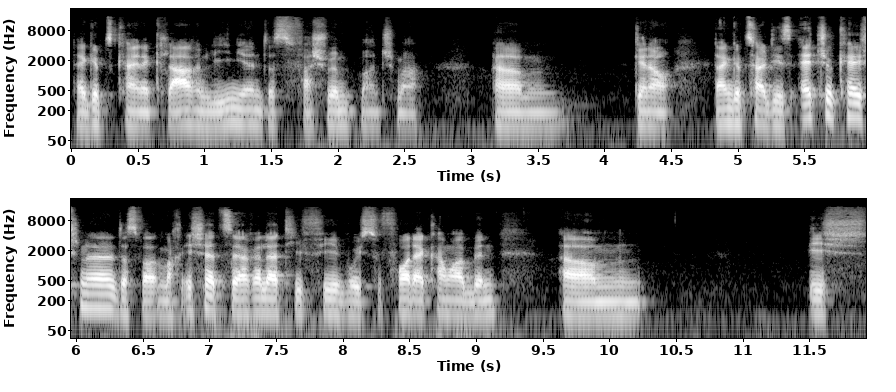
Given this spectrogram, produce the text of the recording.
da gibt es keine klaren Linien, das verschwimmt manchmal. Ähm, genau. Dann gibt es halt dieses Educational, das mache ich jetzt sehr relativ viel, wo ich so vor der Kamera bin. Ähm, ich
